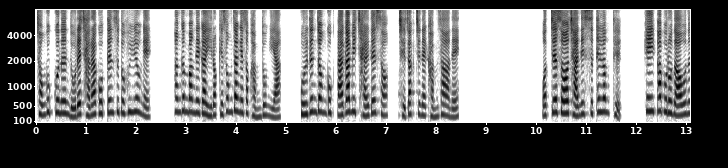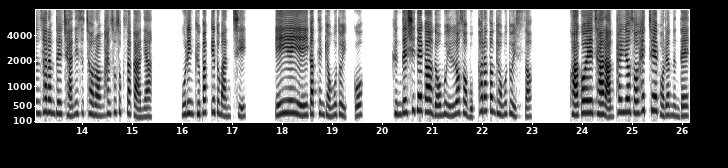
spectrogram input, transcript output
정국군은 노래 잘하고 댄스도 훌륭해. 황금막내가 이렇게 성장해서 감동이야. 골든 전곡 마감이 잘 돼서 제작진에 감사하네. 어째서 자니스 탤런트. 케이팝으로 나오는 사람들 자니스처럼 한 소속사가 아냐. 우린 그 밖에도 많지. AAA 같은 경우도 있고. 근데 시대가 너무 일러서 못 팔았던 경우도 있어. 과거에 잘 안 팔려서 해체해버렸는데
